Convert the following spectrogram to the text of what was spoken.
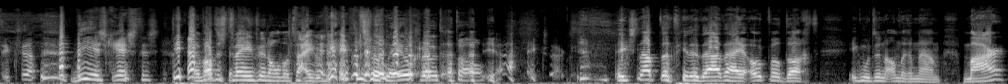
Ik Wie is Christus? En wat is 2255? dat is wel een heel groot getal. Ja, exact. Ik snap dat inderdaad hij ook wel dacht, ik moet een andere naam. Maar,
